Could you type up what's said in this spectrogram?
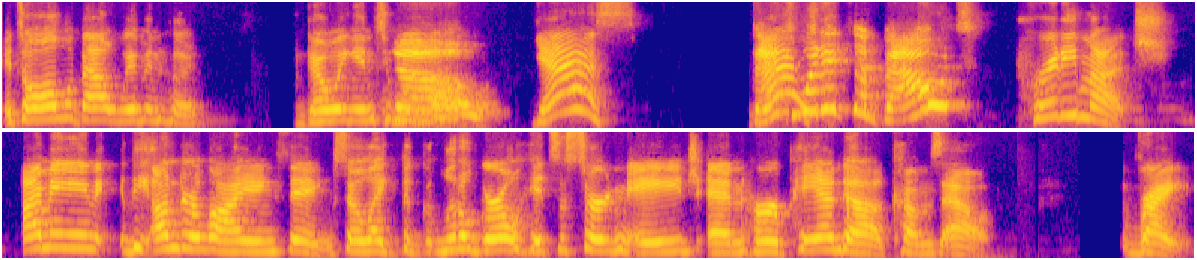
It's all about womanhood. Going into no? Yes, That's Yes. what it's about. pretty much. I mean, the underlying thing. So, like, the little girl hits a certain age and her panda comes out. Right.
